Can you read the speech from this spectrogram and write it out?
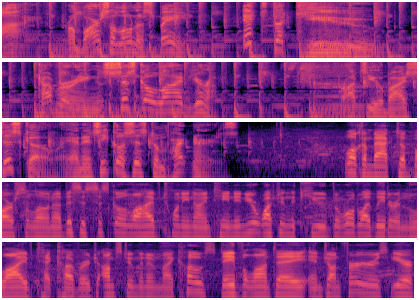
Live from Barcelona, Spain, it's theCUBE. Covering Cisco Live Europe. Brought to you by Cisco and its ecosystem partners. Welcome back to Barcelona. This is Cisco Live 2019, and you're watching theCUBE, the worldwide leader in live tech coverage. I'm Stu Miniman, my co-host Dave Vellante, and John Furrier is here.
